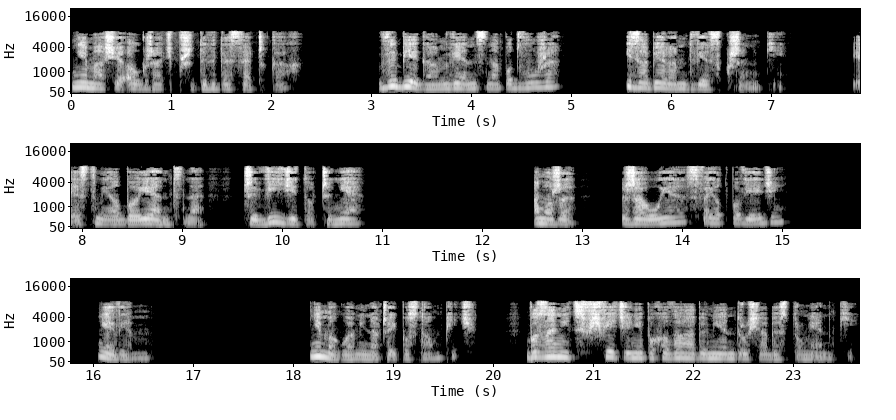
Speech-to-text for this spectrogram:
nie ma się ogrzać przy tych deseczkach? Wybiegam więc na podwórze i zabieram dwie skrzynki. Jest mi obojętne, czy widzi to, czy nie. A może żałuje swej odpowiedzi? Nie wiem. Nie mogłam inaczej postąpić, bo za nic w świecie nie pochowałabym Jędrusia bez trumienki.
